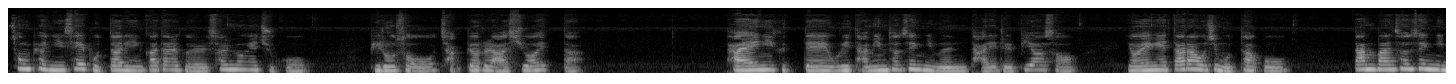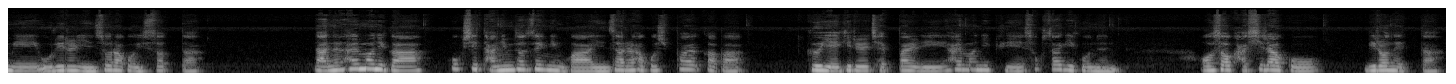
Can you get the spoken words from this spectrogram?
송편이 새 보따리인 까닭을 설명해 주고 비로소 작별을 아쉬워했다. 다행히 그때 우리 담임 선생님은 다리를 삐어서 여행에 따라오지 못하고 딴반 선생님이 우리를 인솔하고 있었다. 나는 할머니가 혹시 담임 선생님과 인사를 하고 싶어 할까봐 그 얘기를 재빨리 할머니 귀에 속삭이고는 어서 가시라고 밀어냈다.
